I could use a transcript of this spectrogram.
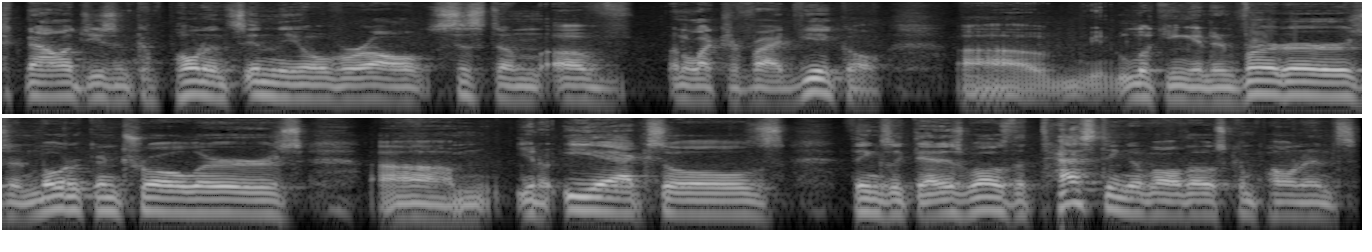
technologies and components in the overall system of an electrified vehicle, uh, looking at inverters and motor controllers, um, you know, e-axles, things like that, as well as the testing of all those components.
